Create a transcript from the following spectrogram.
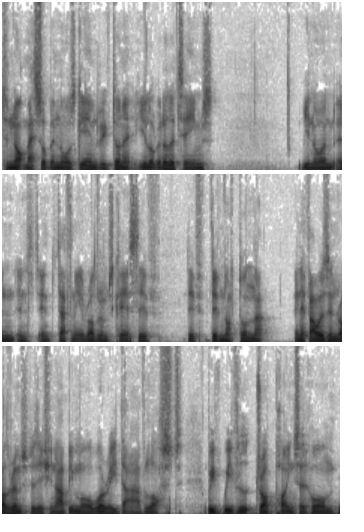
to not mess up in those games, we've done it. You look at other teams, you know, and, and, and it's definitely in Rotherham's case, they've they've they've not done that. And if I was in Rotherham's position, I'd be more worried that I've lost. We've we've dropped points at home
